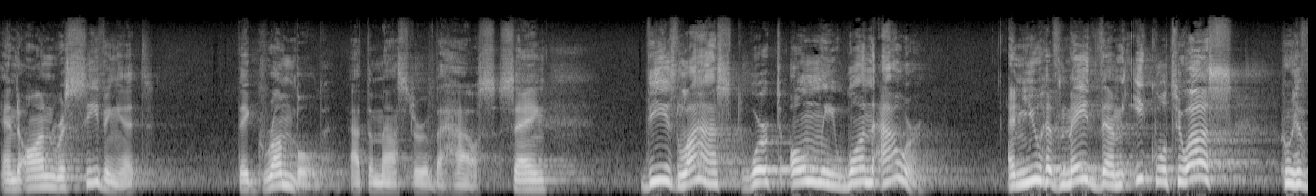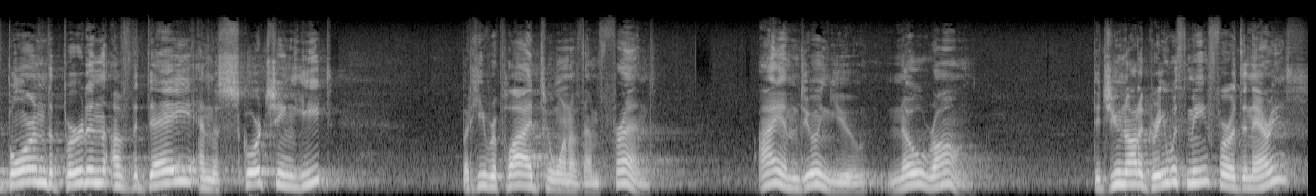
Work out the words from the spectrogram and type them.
And on receiving it, they grumbled at the master of the house, saying, These last worked only one hour and you have made them equal to us who have borne the burden of the day and the scorching heat. But he replied to one of them, Friend, I am doing you no wrong. Did you not agree with me for a denarius?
